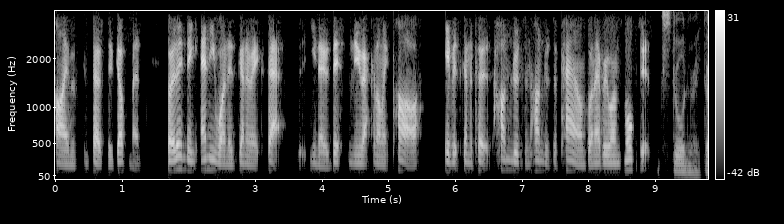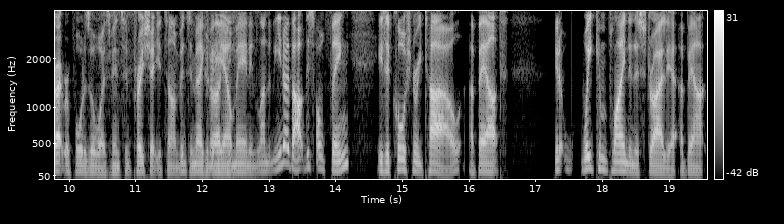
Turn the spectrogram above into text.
time of Conservative government. So I don't think anyone is going to accept, you know, this new economic path if it's going to put hundreds and hundreds of pounds on everyone's mortgages. Extraordinary. Great report as always, Vincent. Appreciate your time. Vincent McAviney, our man in London. You know, the, this whole thing is a cautionary tale about, you know, we complained in Australia about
